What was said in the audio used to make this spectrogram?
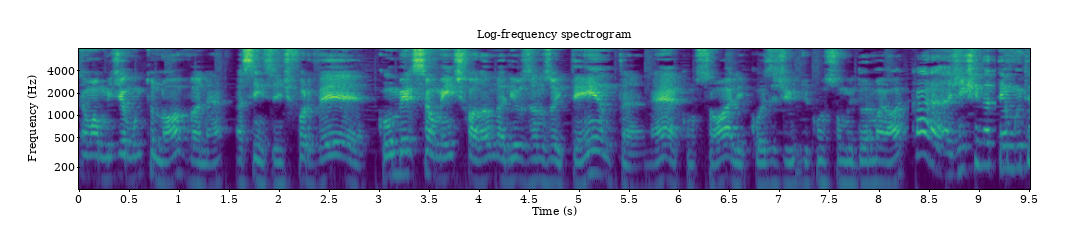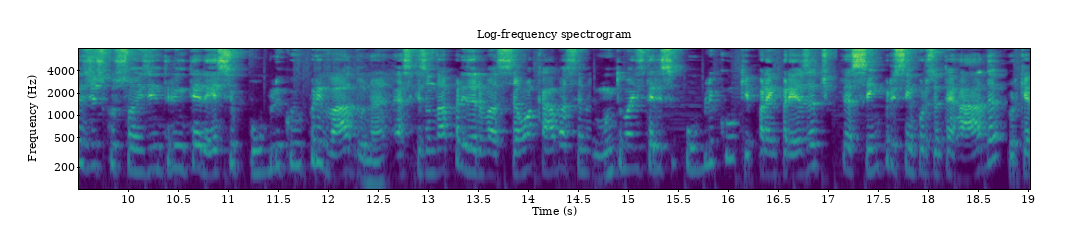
é uma mídia muito nova, né? Assim, se a gente for ver comercialmente falando ali os anos 80, né? Console, coisas de, de consumidor maior. Cara, a gente ainda tem muitas discussões entre o interesse público e o privado, né? Essa questão da preservação acaba sendo muito mais interesse público, que para a empresa tipo, é sempre 100% errada, porque é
